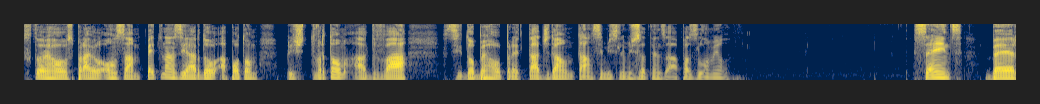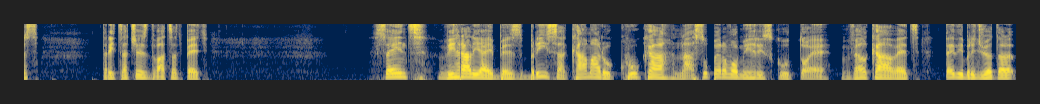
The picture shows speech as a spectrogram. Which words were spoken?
z ktorého spravil on sám 15 yardov a potom pri štvrtom a 2 si dobehol pre touchdown, tam si myslím, že sa ten zápas zlomil. Saints, Bears 36-25. Saints vyhrali aj bez Brisa, Kamaru, Kuka na superovom ihrisku, to je veľká vec. Teddy Bridgewater,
